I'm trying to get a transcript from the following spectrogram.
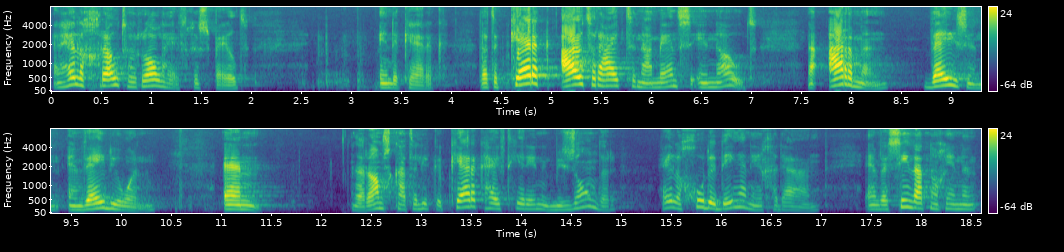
een hele grote rol heeft gespeeld in de kerk. Dat de kerk uitreikte naar mensen in nood. Naar armen, wezen en weduwen. En de Rooms-Katholieke Kerk heeft hier in het bijzonder hele goede dingen in gedaan. En we zien dat nog in een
